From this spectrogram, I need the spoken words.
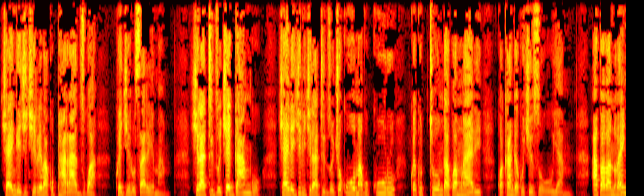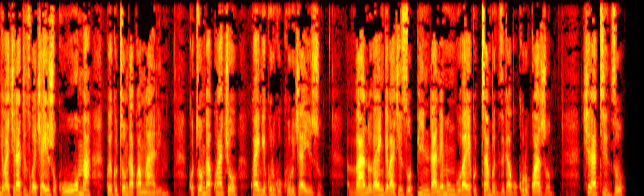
chainge chichireva kuparadzwa kwejerusarema. Chiratidzo chegango chaive chiri chiratidzo chokuoma kukuru kwekutonga kwamwari kwakanga kuchizouya. Apa vanhu vainge vachiratidzwa chaizvo kuoma kwekutonga kwamwari. Kutonga kwacho kwainge kuri kukuru chaizvo. Vanhu vainge vachizopinda nemunguva yekutambudzika kukuru kwazvo. Chiratidzo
